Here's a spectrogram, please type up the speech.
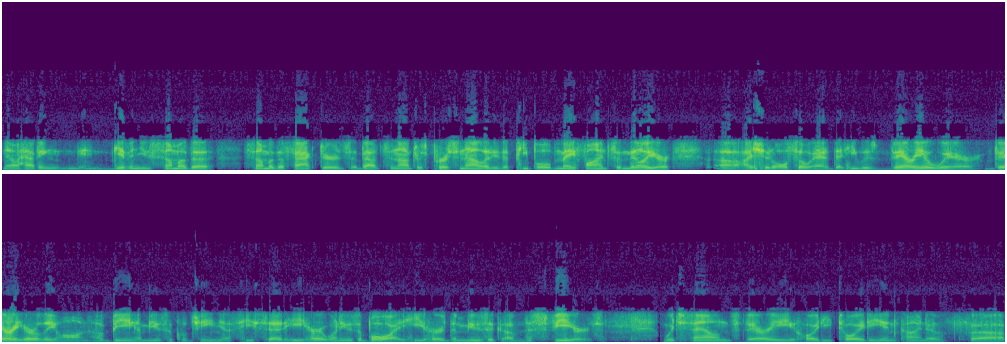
now having given you some of the some of the factors about Sinatra's personality that people may find familiar, uh, I should also add that he was very aware, very early on, of being a musical genius. He said he heard when he was a boy, he heard the music of the spheres which sounds very hoity-toity and kind of uh,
